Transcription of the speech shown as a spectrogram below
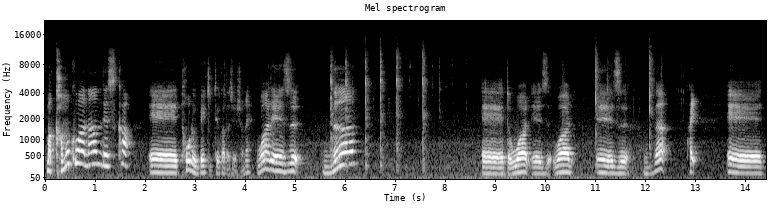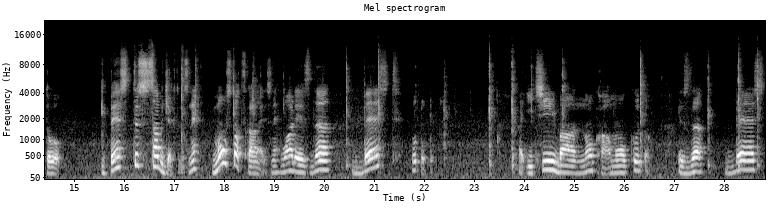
まあ、科目は何ですか、えー、取るべきという形でしょうね。What is the えっ、と、What is, what is the？えっ、と、best subject ですね。most は使わないですね。What is the best おっとっと。はい、一番の科目と。is the best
